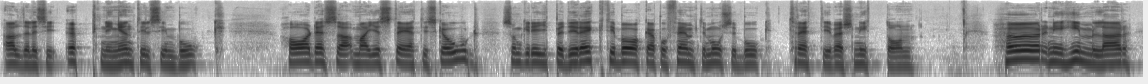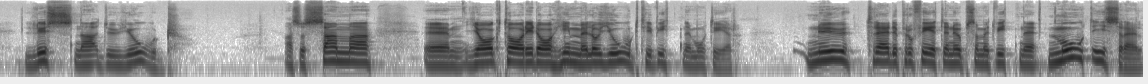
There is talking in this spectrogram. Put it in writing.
alldeles i öppningen till sin bok, har dessa majestätiska ord som griper direkt tillbaka på femte Mosebok 30, vers 19. Hör ni himlar, lyssna du jord. Alltså samma, eh, jag tar idag himmel och jord till vittne mot er. Nu träder profeten upp som ett vittne mot Israel.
